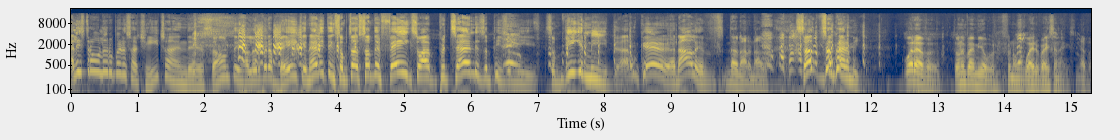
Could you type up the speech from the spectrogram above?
At least throw a little bit of salchicha in there, something, a little bit of bacon, anything, some, something fake, so I pretend it's a piece of meat, some vegan meat. I don't care, an olive, no, not an olive, some some kind of meat, whatever. Don't invite me over for no white rice and eggs, never.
